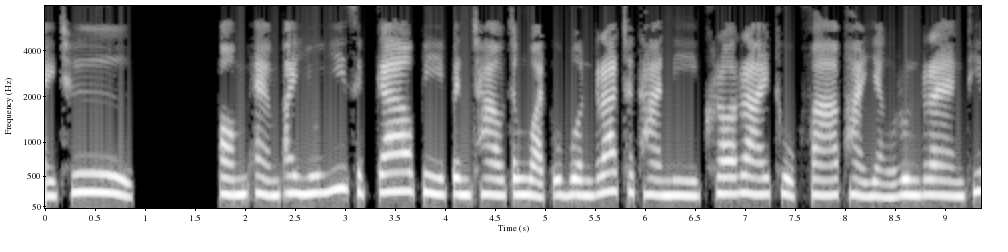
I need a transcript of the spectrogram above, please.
ยชื่อ ออมแอมอายุ 29 ปีเป็นชาวจังหวัดอุบลราชธานี เคราะห์ร้ายถูกฟ้าผ่าอย่างรุนแรงที่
